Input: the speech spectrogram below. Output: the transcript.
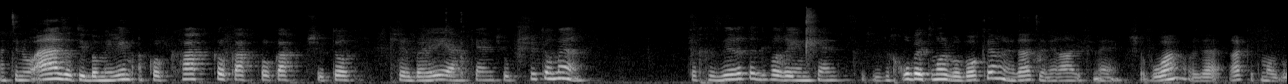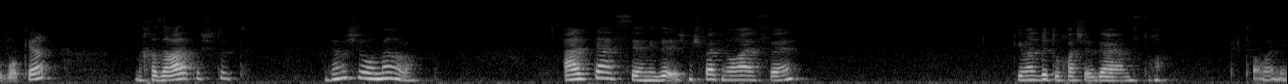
התנועה הזאת היא במילים הכל כך, כל כך, כל כך פשוטות של בהייה, כן, שהוא פשוט אומר, תחזיר את הדברים, כן, זכרו באתמול בבוקר, אני יודעת, זה נראה לפני שבוע, אבל זה רק אתמול בבוקר, בחזרה לפשטות. זה מה שהוא אומר לו. אל תעשה מזה, יש משפט נורא יפה, כמעט בטוחה של גיא אמסטרום, פתאום אני,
